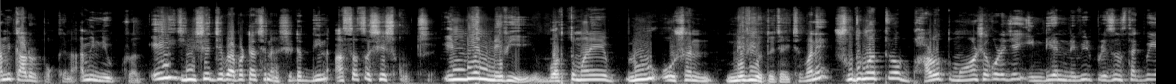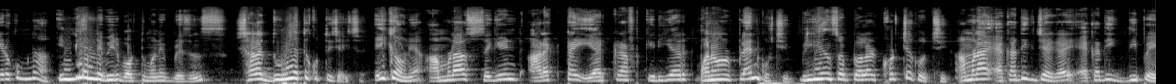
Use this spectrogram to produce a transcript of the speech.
আমি কারোর পক্ষে না, আমি নিউট্রাল এই জিনিসের যে ব্যাপারটা আছে না, সেটা দিন আস্তে আস্তে শেষ করছে। ইন্ডিয়ান নেভি বর্তমানে ব্লু ওশান নেভি হতে চাইছে। মানে শুধুমাত্র ভারত মহাসাগরে যে ইন্ডিয়ান নেভির প্রেজেন্স থাকবে এরকম না। ইন্ডিয়ান নেভির বর্তমানে প্রেজেন্স সারা দুনিয়াতে করতে চাইছে। এই কারণে আমরা সেকেন্ড আর একটা এয়ারক্রাফট কেরিয়ার বানানোর প্ল্যান করছি। বিলিয়ন্স অফ ডলার খরচা করছি। আমরা একাধিক জায়গায়, একাধিক দ্বীপে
